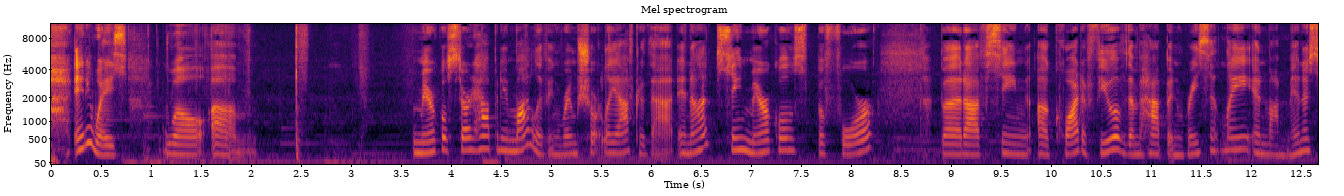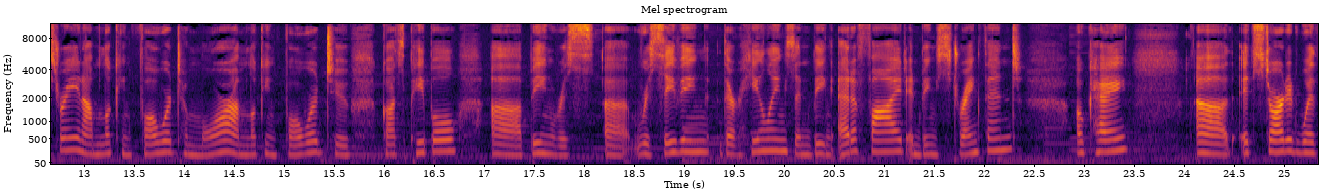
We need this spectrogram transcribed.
anyways, well, um, miracles started happening in my living room shortly after that. And I've seen miracles before, but I've seen uh, quite a few of them happen recently in my ministry, and I'm looking forward to more. I'm looking forward to God's people uh, being re- uh, receiving their healings and being edified and being strengthened. Okay. Uh, it started with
